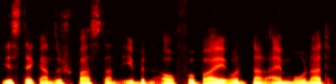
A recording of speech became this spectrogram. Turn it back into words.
ist der ganze Spaß dann eben auch vorbei und nach einem Monat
